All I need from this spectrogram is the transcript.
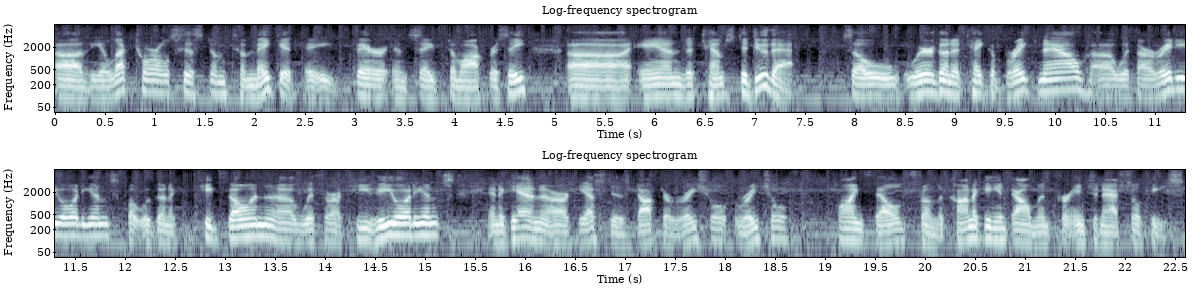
uh, the electoral system to make it a fair and safe democracy uh, and attempts to do that. So we're going to take a break now uh, with our radio audience, but we're going to keep going uh, with our TV audience. And again, our guest is Dr. Rachel Rachel Kleinfeld from the Carnegie Endowment for International Peace.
